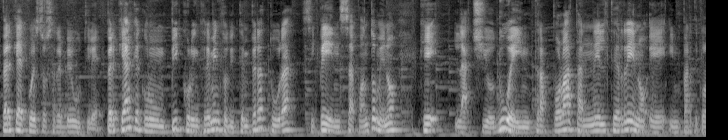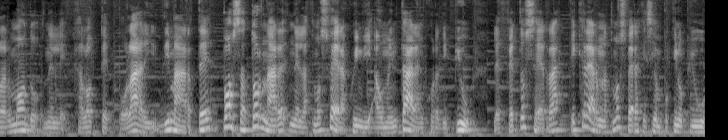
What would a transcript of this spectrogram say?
Perché questo sarebbe utile? Perché anche con un piccolo incremento di temperatura si pensa quantomeno che la CO2 intrappolata nel terreno e in particolar modo nelle calotte polari di Marte possa tornare nell'atmosfera, quindi aumentare ancora di più l'effetto serra e creare un'atmosfera che sia un pochino più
